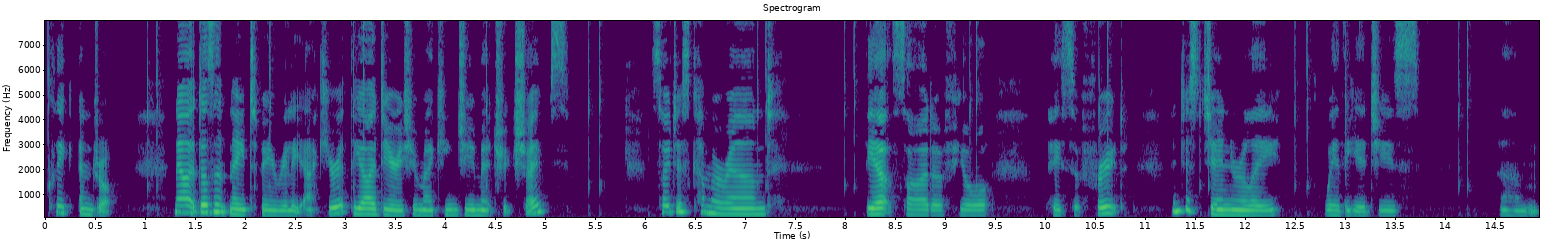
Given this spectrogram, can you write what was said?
click and drop. Now it doesn't need to be really accurate. The idea is you're making geometric shapes. So just come around the outside of your piece of fruit and just generally where the edge is um,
